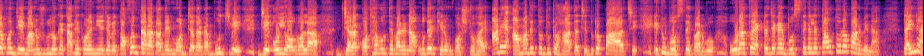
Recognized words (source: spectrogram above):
যখন যে মানুষগুলোকে কাঁধে করে নিয়ে যাবে, তখন তারা তাদের মর্যাদাটা বুঝবে যে ওই অবলা যারা কথা বলতে পারে না, ওদের কিরম কষ্ট হয়। আরে, আমাদের তো দুটো হাত আছে, দুটো পা আছে, একটু বসতে পারব। ওরা তো একটা জায়গায় বসতে গেলে তাও তো ওরা পারবে না, তাই না?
